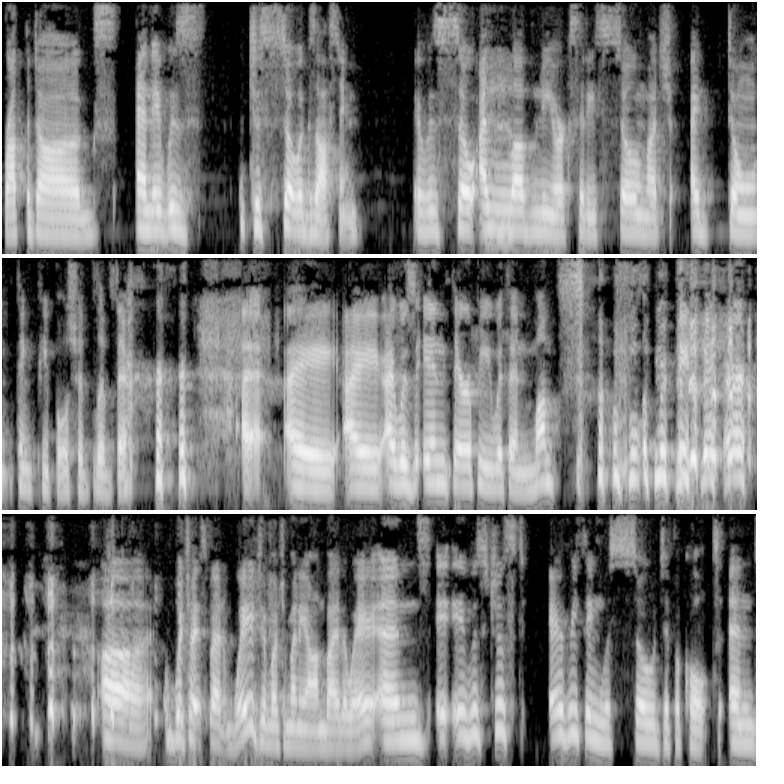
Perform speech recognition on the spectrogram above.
brought the dogs, and it was just so exhausting. It was so I love New York City so much. I don't think people should live there. I, I, I I was in therapy within months of moving there. uh, which I spent way too much money on, by the way. And it, it was just everything was so difficult. And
